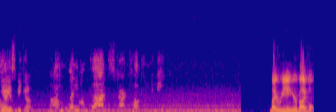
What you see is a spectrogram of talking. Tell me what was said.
When will, You speak up. um, when will God start talking to me? By reading your Bible.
